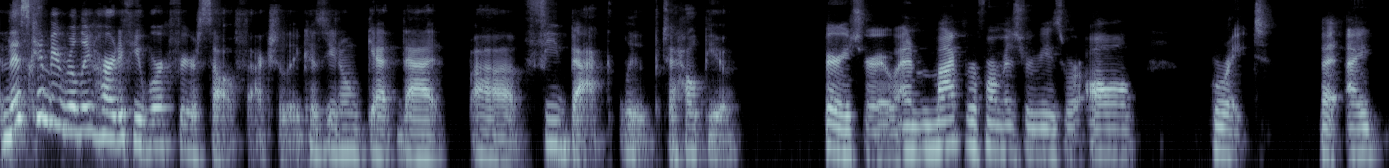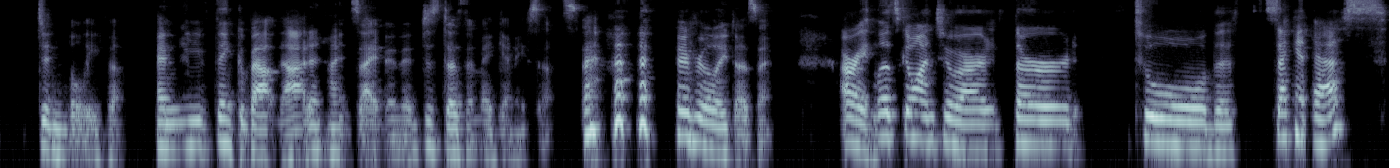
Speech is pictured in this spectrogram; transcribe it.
And this can be really hard if you work for yourself actually because you don't get that uh, feedback loop to help you very true. And my performance reviews were all great, but I didn't believe them. And you think about that in hindsight, and it just doesn't make any sense. it really doesn't. All right, let's go on to our third tool, the second S,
